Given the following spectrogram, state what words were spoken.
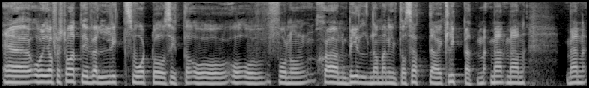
Eh, och Jag förstår att det är väldigt svårt att sitta och, och, och få någon skön bild när man inte har sett det här klippet. Men, men, men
